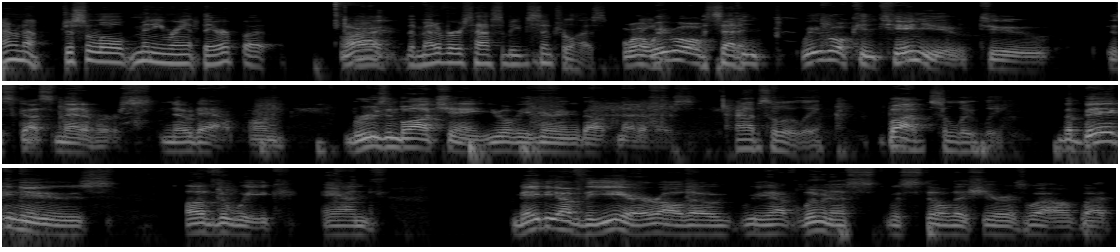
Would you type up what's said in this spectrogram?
I don't know. Just a little mini rant there, but all right, uh, the metaverse has to be decentralized. Well, we will set it. we will continue to discuss metaverse, no doubt. On Brews and Blockchain, you will be hearing about metaverse. Absolutely, but absolutely, the big news of the week, and maybe of the year, although we have Lunas was still this year as well. But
